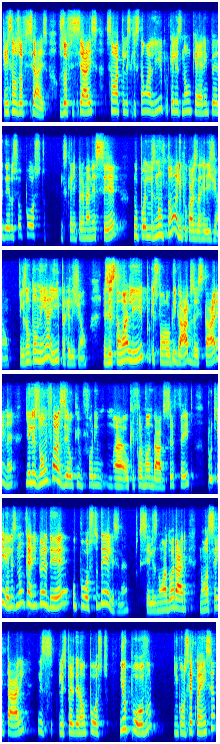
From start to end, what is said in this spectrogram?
quem são os oficiais? Os oficiais são aqueles que estão ali porque eles não querem perder o seu posto. Eles querem permanecer no eles não estão ali por causa da religião. Eles não estão nem aí para a religião. Eles estão ali porque foram obrigados a estarem, né? E eles vão fazer o que for, uh, o que for mandado ser feito, porque eles não querem perder o posto deles, né? Porque se eles não adorarem, não aceitarem, eles, eles perderão o posto. E o povo, em consequência,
